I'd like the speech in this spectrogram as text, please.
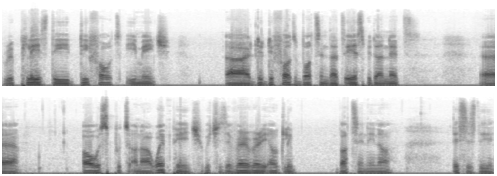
replace the default image uh, the default button that ASP.NET uh, always put on our web page which is a very very ugly button you know this is the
